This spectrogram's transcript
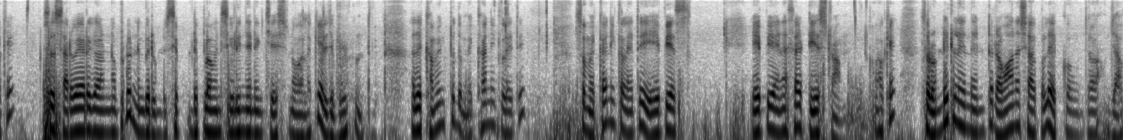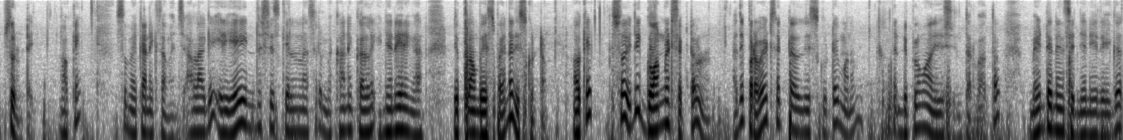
ఓకే? సో సర్వేయర్గా ఉన్నప్పుడు మీరు డిప్లొమా ఇన్ సివిల్ ఇంజనీరింగ్ చేసిన వాళ్ళకి ఎలిజిబిలిటీ ఉంటుంది. అదే కమింగ్ టు ద మెకానికల్ అయితే సో మెకానికల్ అయితే ఏపీఎస్ ఏపీ అయినా సరే టీఎస్ రామ్. ఓకే? సో రెండిట్లో ఏంటంటే రవాణా శాఖలో ఎక్కువ జాబ్స్ ఉంటాయి. ఓకే సో మెకానిక్ సంబంధించి. అలాగే ఇది ఏ ఇండస్ట్రీస్కి వెళ్ళినా సరే మెకానికల్ ఇంజనీరింగ్ డిప్లొమా బేస్ పైన తీసుకుంటాం. ఓకే సో ఇది గవర్నమెంట్ సెక్టర్ అదే ప్రైవేట్ సెక్టర్ తీసుకుంటే మనం డిప్లొమా చేసిన తర్వాత మెయింటెనెన్స్ ఇంజనీరింగ్గా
